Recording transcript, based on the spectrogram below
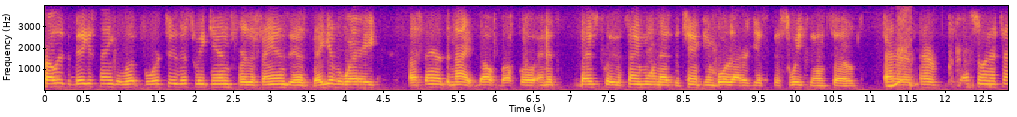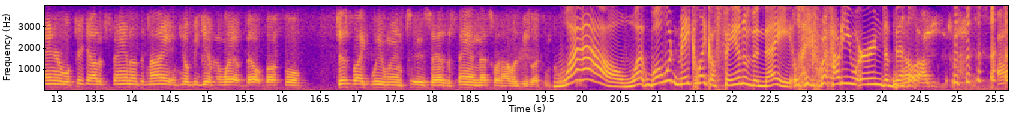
probably the biggest thing to look forward to this weekend for the fans is they give away a fan of the night belt buckle, and it's basically the same one as the champion bull rider gets this weekend. So our, our professional entertainer will pick out a fan of the night, and he'll be giving away a belt buckle just like we win too. So as a fan, that's what I would be looking for. Wow. What what would make like a fan of the night? Like how do you earn the You belt? know, I,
